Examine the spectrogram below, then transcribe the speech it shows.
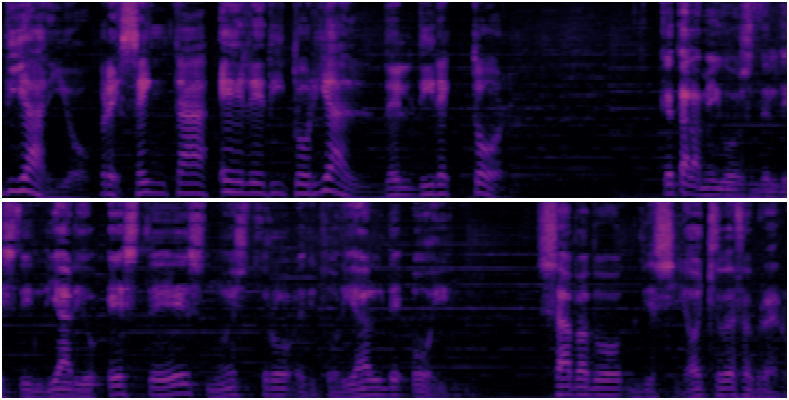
Diario presenta el editorial del director. ¿Qué tal amigos del Listín Diario? Este es nuestro editorial de hoy, sábado 18 de febrero.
